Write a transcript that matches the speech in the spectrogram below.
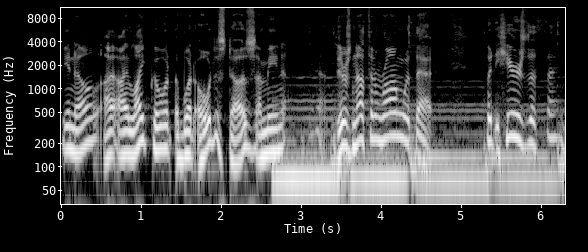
You know, I, I like what, what Otis does. I mean, yeah, there's nothing wrong with that. But here's the thing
